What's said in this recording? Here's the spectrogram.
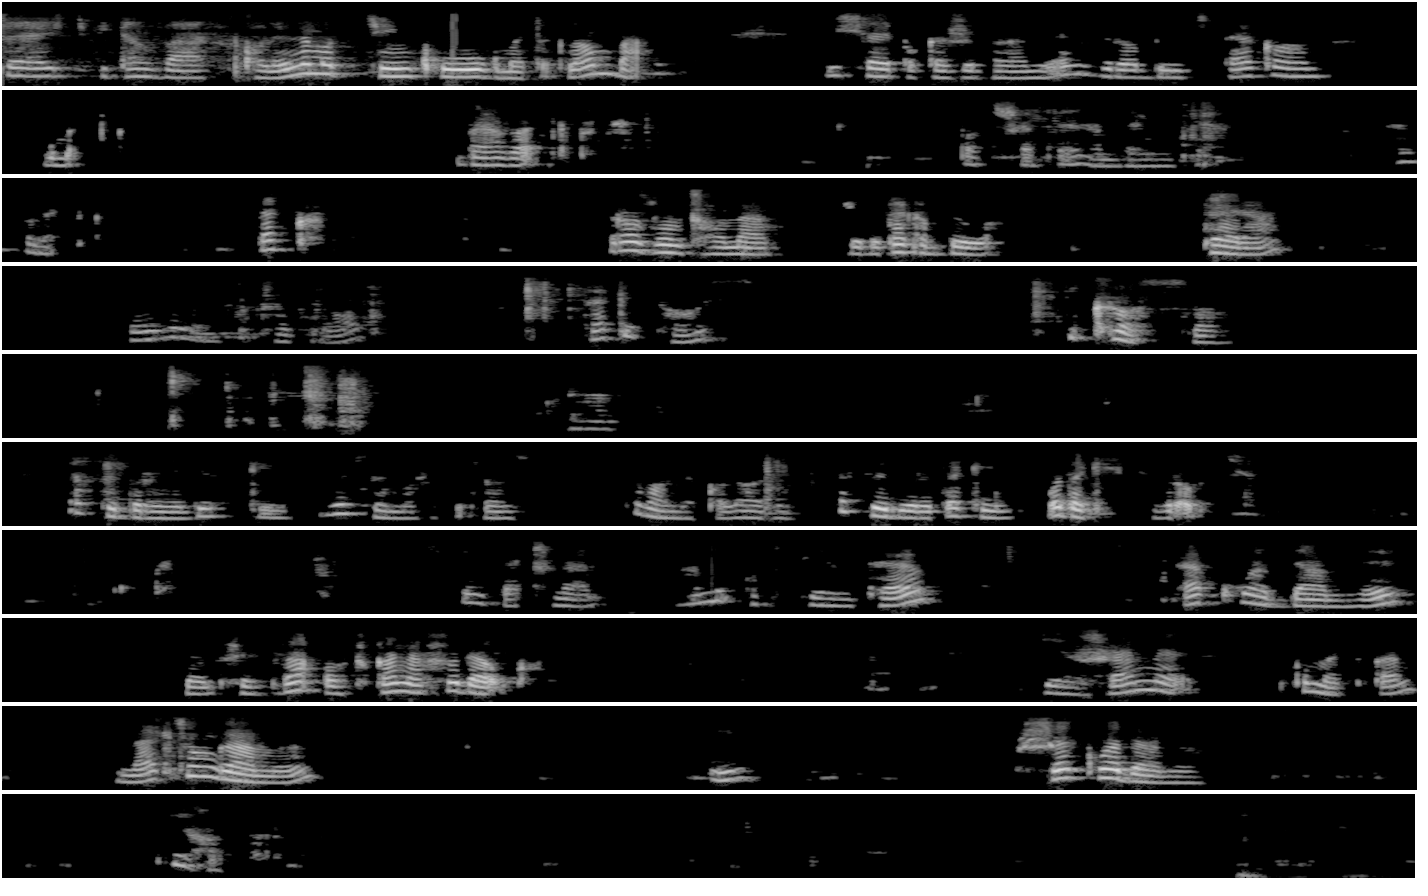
Cześć, witam Was w kolejnym odcinku Gumeczek Lomba. Dzisiaj pokażę Wam, jak zrobić taką gumeczkę. Bransoletkę, przepraszam. Potrzebna nam będzie bransoletka. Tak rozłączona, żeby taka była. Teraz będę nam potrzebować takie coś i krosno. Biorę niebieski, wy sobie możecie wziąć dowolne kolory. Ja sobie biorę taki, bo taki chcę zrobić. I zaczynamy. Mamy odpięte, nakładamy no, przez dwa oczka na szydełko. Bierzemy gumeczkę, naciągamy i przekładamy. I hop.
